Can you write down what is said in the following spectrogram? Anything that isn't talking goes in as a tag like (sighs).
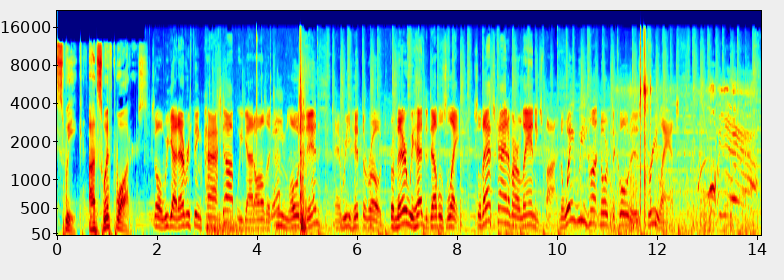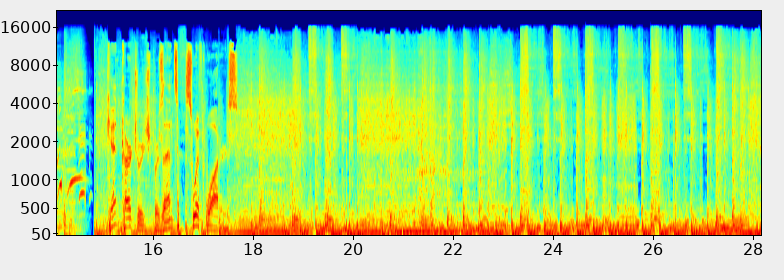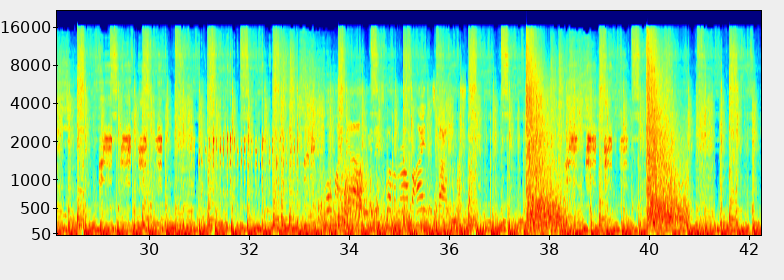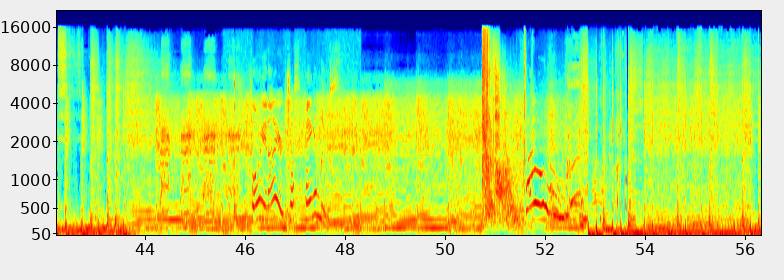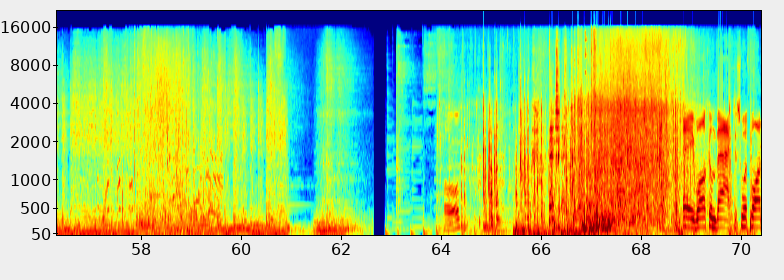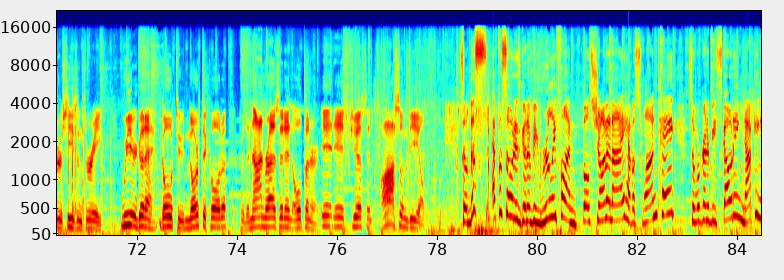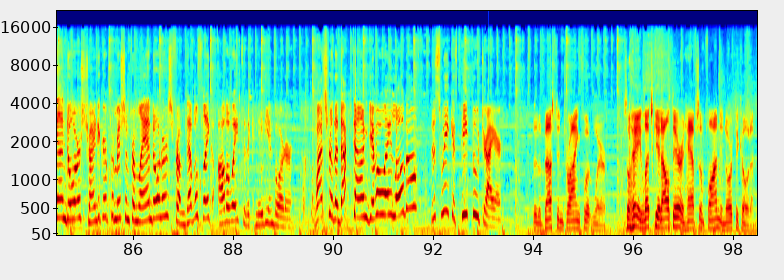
This week on Swift Waters. So we got everything packed up, we got all the team loaded in, and we hit the road. From there, we head to Devil's Lake. So that's kind of our landing spot. And the way we hunt North Dakota is freelance. Oh yeah! Kent Cartridge presents Swift Waters. Welcome back to Swiftwater Season 3. We are gonna go to North Dakota for the non-resident opener. It is just an awesome deal. So this episode is gonna be really fun. Both Sean and I have a swan tag, so we're gonna be scouting, knocking on doors, trying to get permission from landowners from Devil's Lake all the way to the Canadian border. Watch for the Duck Down giveaway logo. This week is Peet Boot Dryer. They're the best in drying footwear. So hey, let's get out there and have some fun in North Dakota.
